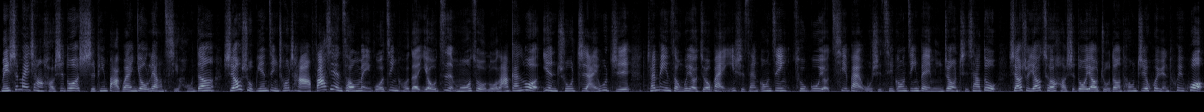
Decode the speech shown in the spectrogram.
美式卖场好事多食品把关又亮起红灯，食药署边境抽查，发现从美国进口的油渍摩佐罗拉干酪验出致癌物质，产品总共有九百一十三公斤，粗估有七百五十七公斤被民众吃下肚。食药署要求好事多要主动通知会员退货。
